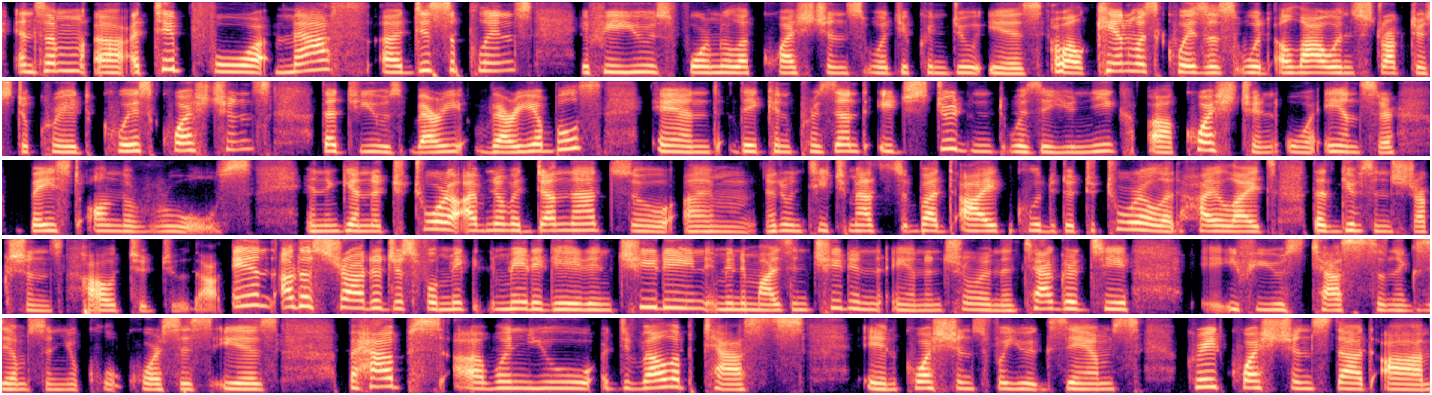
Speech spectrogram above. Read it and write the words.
And some uh, a tip for math uh, disciplines, if you use formula questions, what you can do is, well, Canvas quizzes would allow instructors to create quiz questions that use vari variables, and they can present each student with a unique uh, question or answer based on the rules. And again, the tutorial, I've never done that, so I'm, I don't teach maths, but I included a tutorial that highlights, that gives instructions how to do that. And other strategies for mitigating cheating, minimizing cheating and ensuring integrity if you use tests and exams in your courses is perhaps uh, when you develop tests in questions for your exams. Create questions that are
